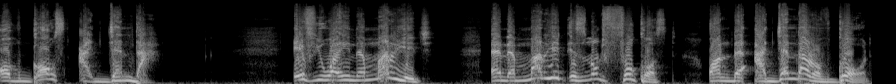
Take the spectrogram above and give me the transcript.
of God's agenda if you are in a marriage and the marriage is not focused on the agenda of God,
